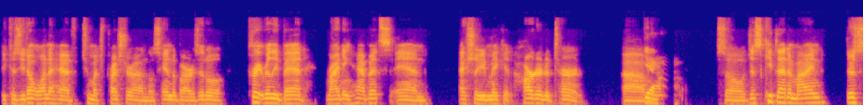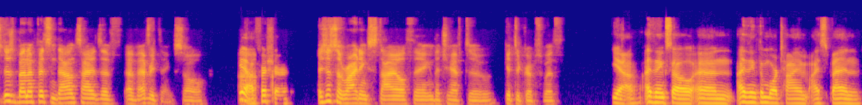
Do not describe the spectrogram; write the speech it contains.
because you don't want to have too much pressure on those handlebars. It'll create really bad riding habits and actually make it harder to turn. Um, yeah so just keep that in mind. There's there's benefits and downsides of of everything. So yeah uh, for sure it's just a riding style thing that you have to get to grips with. Yeah, I think so. And I think the more time I spend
